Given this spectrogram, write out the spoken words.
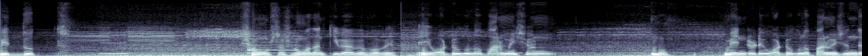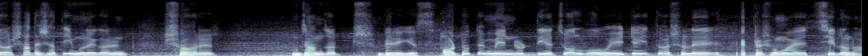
বিদ্যুৎ সমস্যা সমাধান কীভাবে হবে? এই অটোগুলো পারমিশন মেন রোডে অটোগুলো পারমিশন দেওয়ার সাথে সাথেই মনে করেন শহরের যানজট বেড়ে গেছে। অটোতে মেন রোড দিয়ে চলবো, এটাই তো আসলে একটা সময় ছিল না।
